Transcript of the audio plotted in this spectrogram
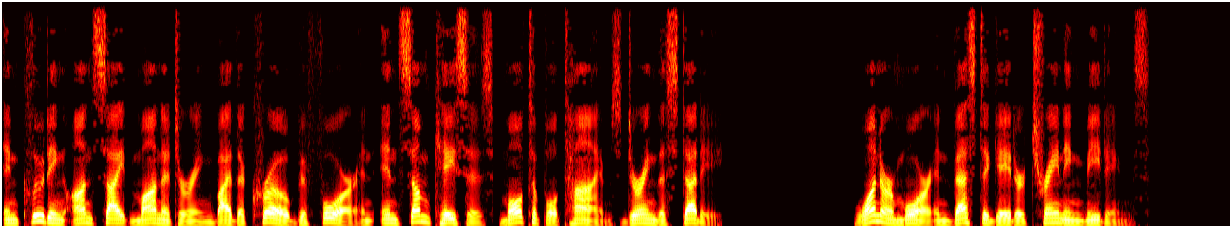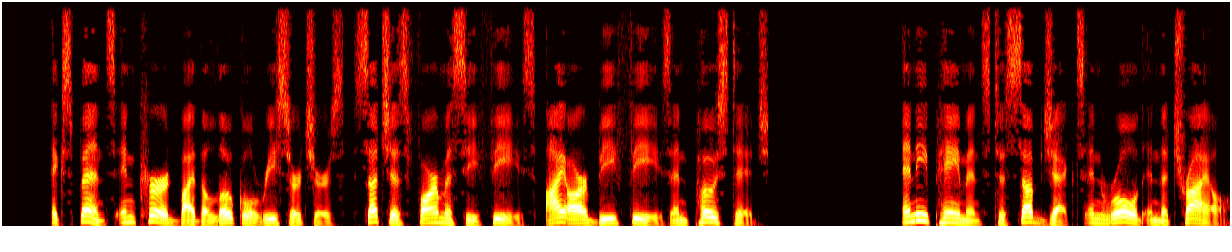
including on-site monitoring by the CRO before and in some cases multiple times during the study. One or more investigator training meetings. Expense incurred by the local researchers, such as pharmacy fees, IRB fees and postage, any payments to subjects enrolled in the trial.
